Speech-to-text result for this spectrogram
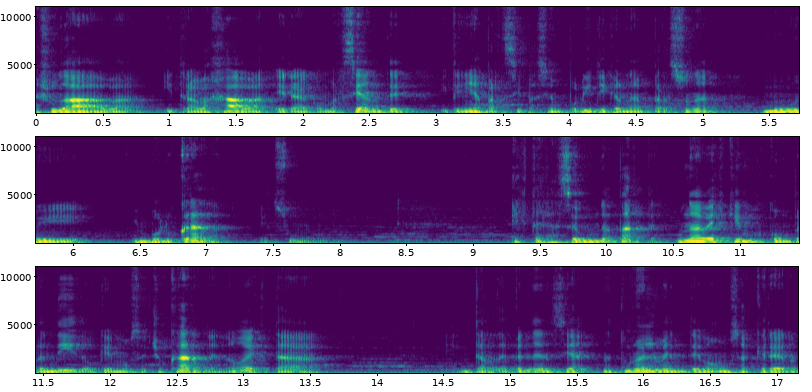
ayudaba y trabajaba, era comerciante y tenía participación política, era una persona muy involucrada en su mundo esta es la segunda parte. Una vez que hemos comprendido, que hemos hecho carne. Esta interdependencia, naturalmente vamos a querer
